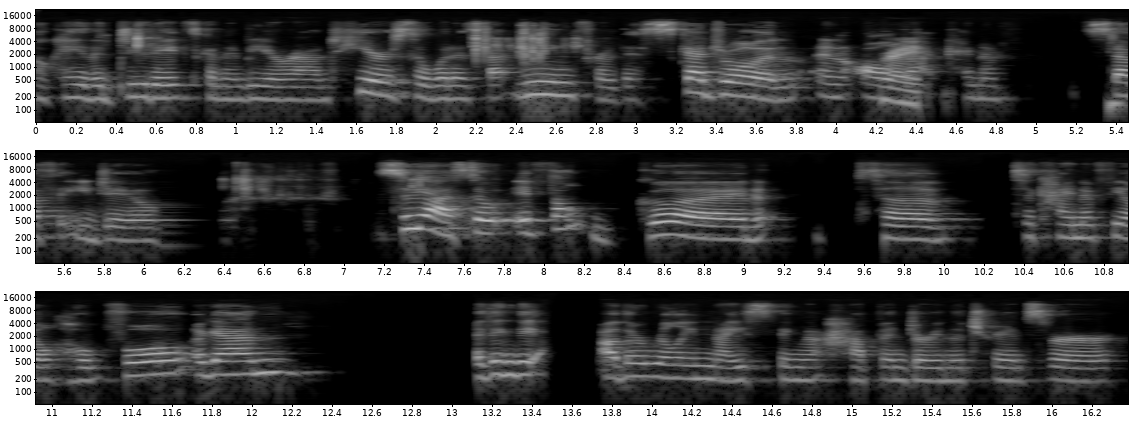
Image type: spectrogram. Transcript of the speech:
okay, the due date's going to be around here. So what does that mean for this schedule and, and all right. that kind of stuff that you do? So yeah, so it felt good to to kind of feel hopeful again. I think the other really nice thing that happened during the transfer,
